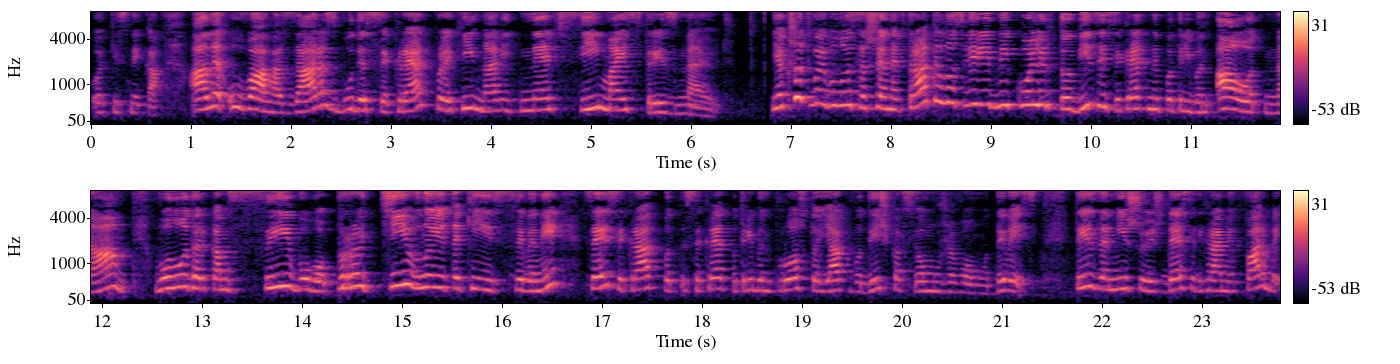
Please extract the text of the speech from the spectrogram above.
окисника. Але увага, зараз буде секрет, про який навіть не всі майстри знають. Якщо твоє волосся ще не втратило свій рідний колір, тобі цей секрет не потрібен. А от нам, володаркам сивого, противної такої сивини, цей секрет, секрет потрібен просто як водичка всьому живому. Дивись, ти замішуєш 10 грамів фарби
